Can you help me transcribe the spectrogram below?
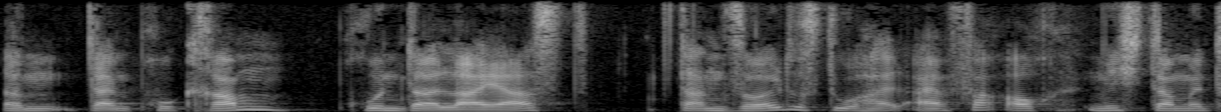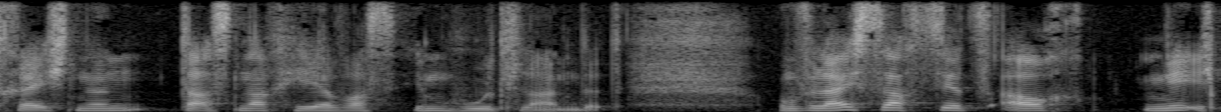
ähm, dein Programm runterleierst, dann solltest du halt einfach auch nicht damit rechnen, dass nachher was im Hut landet. Und vielleicht sagst du jetzt auch, nee, ich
